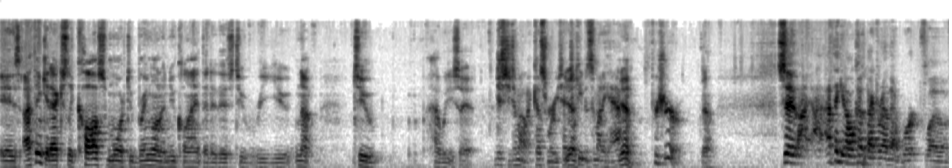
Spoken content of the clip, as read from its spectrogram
is I think it actually costs more to bring on a new client than it is to reuse, not to, how would you say it? Just you talking about like customer retention, Yeah. keeping somebody happy, Yeah. for sure. Yeah. So I, I think it all comes back around that workflow of,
